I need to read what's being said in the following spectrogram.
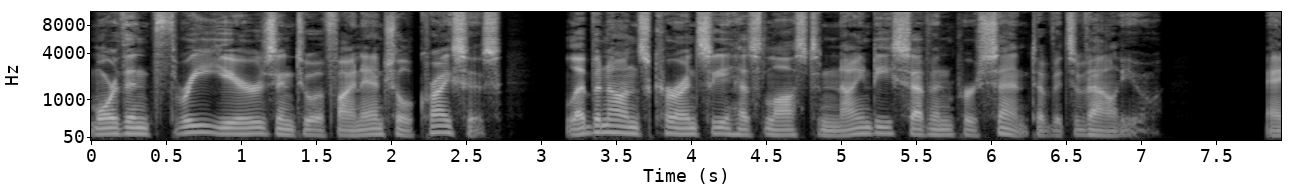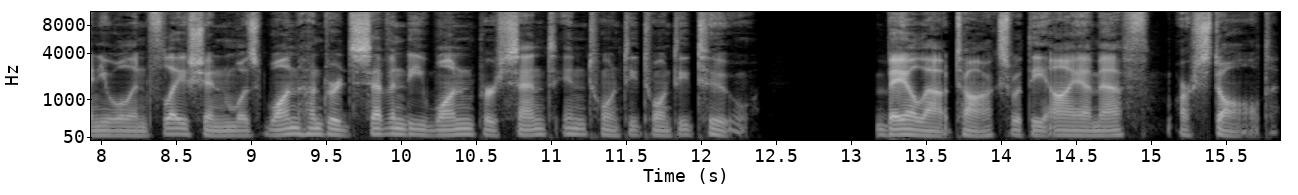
More than three years into a financial crisis, Lebanon's currency has lost 97% of its value. Annual inflation was 171% in 2022. Bailout talks with the IMF are stalled.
